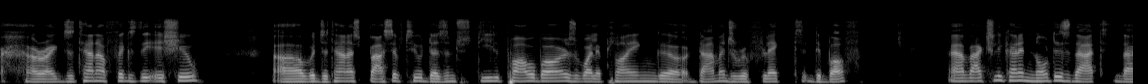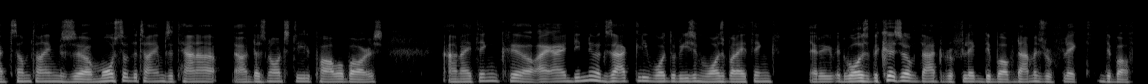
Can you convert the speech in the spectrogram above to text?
All right, Zatanna fixed the issue uh, with Zatanna's passive 2 doesn't steal power bars while applying uh, damage reflect debuff. I've actually kind of noticed that that sometimes uh, most of the times Zatanna uh, does not steal power bars, and I think uh, I, I didn't know exactly what the reason was, but I think it, was because of that reflect debuff, damage reflect debuff.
